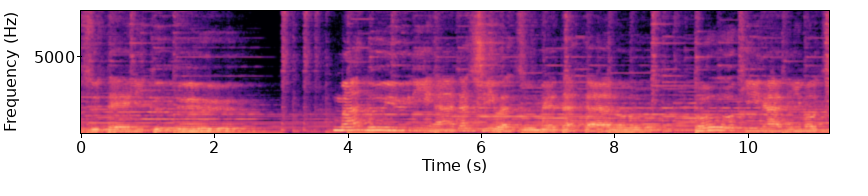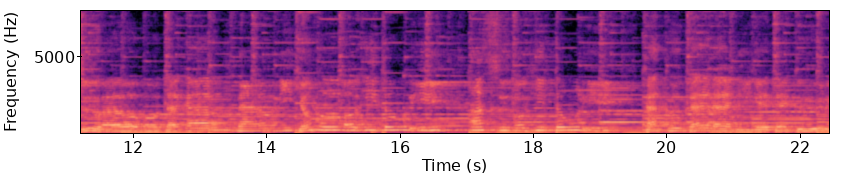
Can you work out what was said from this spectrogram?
捨てに来る真冬に話は冷たかろう大きな荷物は重たかろなのに今日も一人明日も一人過去から逃げてくる。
